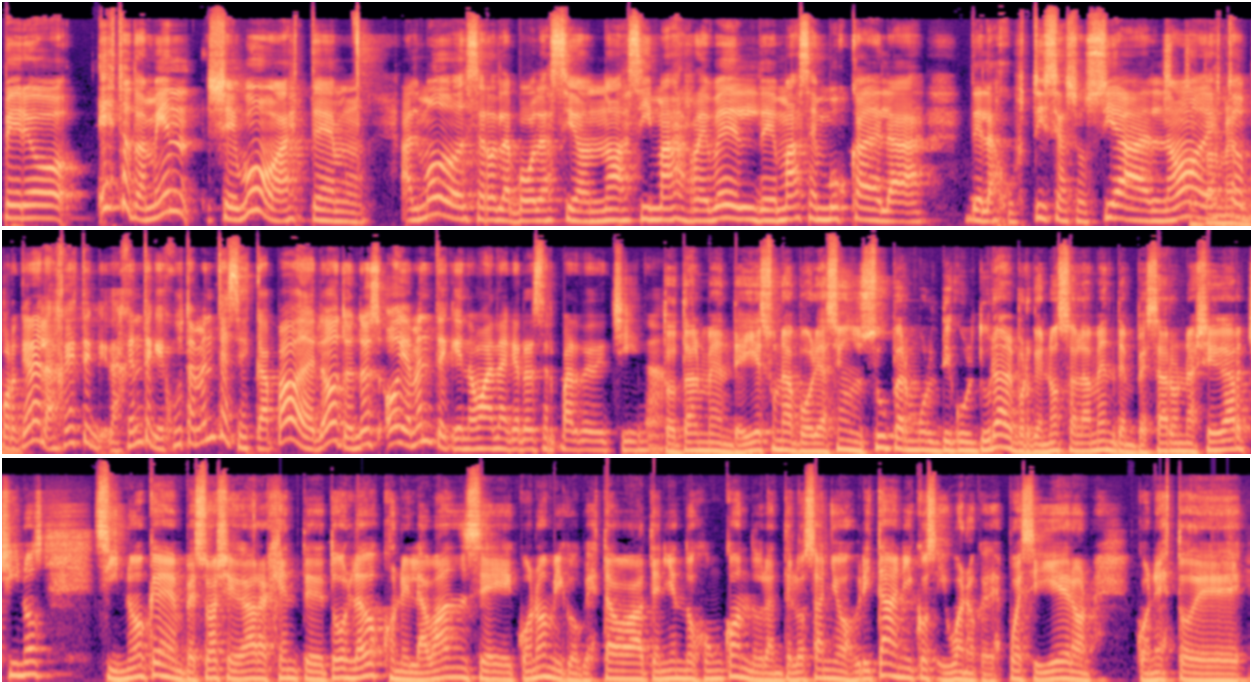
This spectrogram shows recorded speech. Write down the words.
pero esto también llevó a este al modo de ser de la población, ¿no? Así más rebelde, más en busca de la, de la justicia social, ¿no? De esto, porque era la gente, que- la gente que justamente se escapaba del otro. Entonces, obviamente que no van a querer ser parte de China. Totalmente, y es una población súper multicultural porque no solamente empezaron a llegar chinos, sino que empezó a llegar gente de todos lados con el avance económico que estaba teniendo Hong Kong durante los años británicos y bueno, que después siguieron con esto de,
